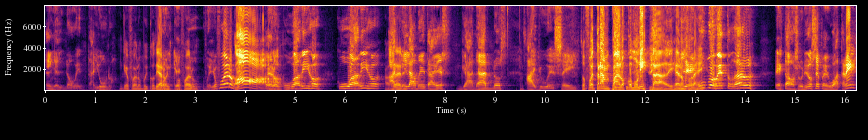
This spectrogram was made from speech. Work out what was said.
en el 91. ¿Qué fue? ¿Los boicotearon Porque o fueron? Cu- ellos fueron. ¡Ah! Pero Cuba dijo, Cuba dijo, Hacer. aquí la meta es ganarnos a USA. Eso fue trampa de los comunistas, dijeron y por en ahí. un momento dado, Estados Unidos se pegó a tres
